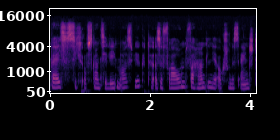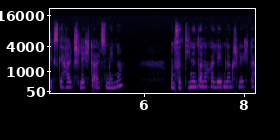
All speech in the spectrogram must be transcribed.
weil es sich aufs ganze Leben auswirkt. Also Frauen verhandeln ja auch schon das Einstiegsgehalt schlechter als Männer und verdienen dann auch ein Leben lang schlechter.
